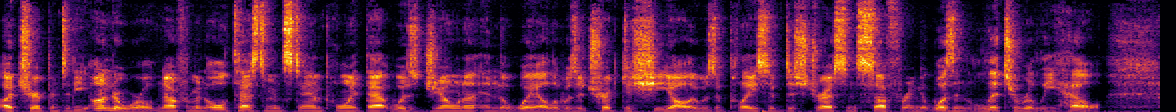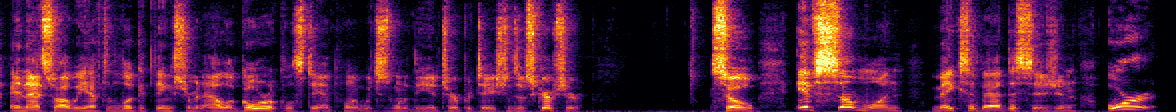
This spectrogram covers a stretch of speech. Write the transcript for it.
a trip into the underworld. Now, from an Old Testament standpoint, that was Jonah and the whale. It was a trip to Sheol. It was a place of distress and suffering. It wasn't literally hell. And that's why we have to look at things from an allegorical standpoint, which is one of the interpretations of Scripture. So, if someone makes a bad decision or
